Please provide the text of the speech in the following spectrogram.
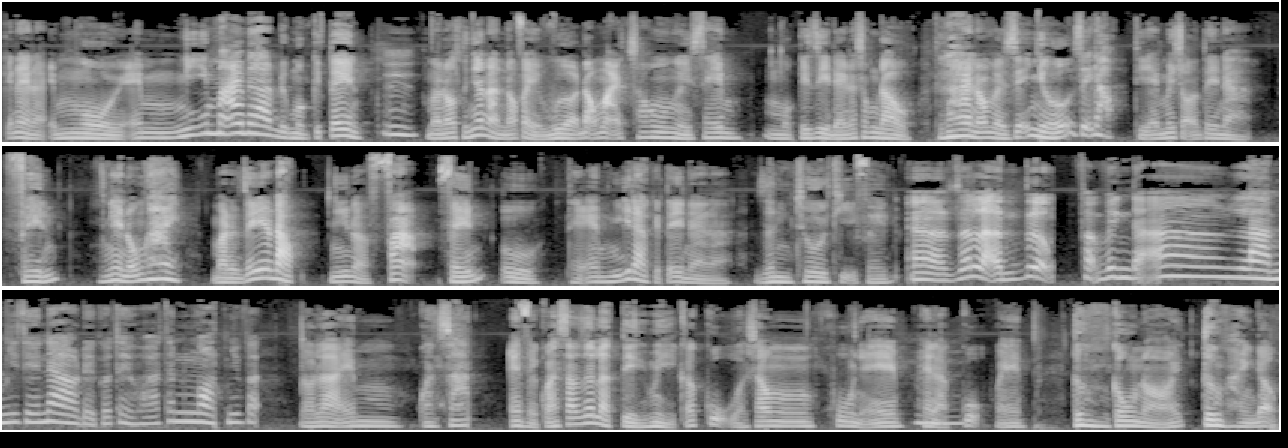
Cái này là em ngồi em nghĩ mãi mới ra được một cái tên. Ừ. mà nó thứ nhất là nó phải vừa động lại cho người xem một cái gì đấy nó trong đầu. Thứ hai nó phải dễ nhớ dễ đọc. Thì em mới chọn tên là phến. Nghe nó hay mà dễ đọc như là phạm phến. Ừ thì em nghĩ là cái tên này là dân chơi thị phến. À, rất là ấn tượng. Phạm vinh đã làm như thế nào để có thể hóa thân ngọt như vậy? Đó là em quan sát em phải quan sát rất là tỉ mỉ các cụ ở trong khu nhà em hay là ừ. cụ của em từng câu nói từng hành động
